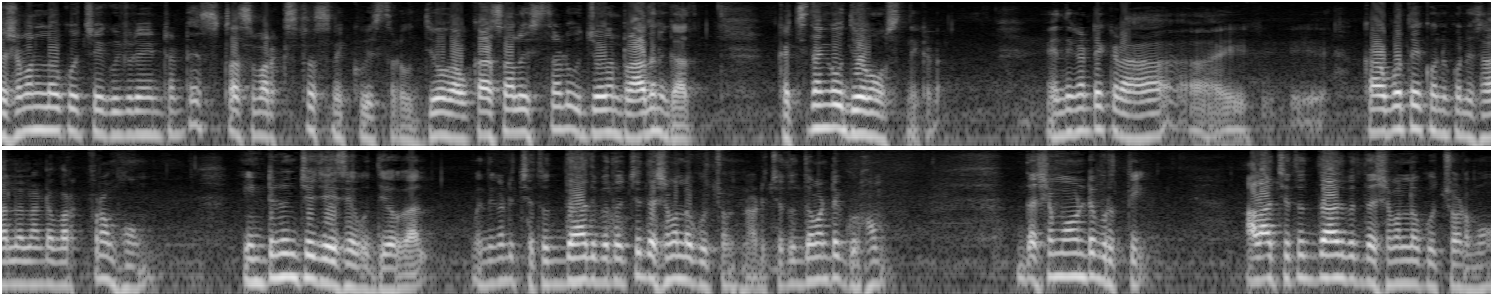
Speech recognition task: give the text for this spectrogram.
దశమంలోకి వచ్చే కుజుడు ఏంటంటే స్ట్రెస్ వర్క్ స్ట్రెస్ని ఎక్కువ ఇస్తాడు. ఉద్యోగ అవకాశాలు ఇస్తాడు. ఉద్యోగం రాదని కాదు. ఖచ్చితంగా ఉద్యోగం వస్తుంది ఇక్కడ. ఎందుకంటే ఇక్కడ కాకపోతే కొన్ని కొన్నిసార్లు ఎలా అంటే వర్క్ ఫ్రమ్ హోమ్ ఇంటి నుంచే చేసే ఉద్యోగాలు. ఎందుకంటే చతుర్థాధిపతి వచ్చి దశమంలో కూర్చుంటున్నాడు. చతుర్థం అంటే గృహం దశమం అంటే వృత్తి. అలా చతుర్థాధిపతి దశమంలో కూర్చోవడము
